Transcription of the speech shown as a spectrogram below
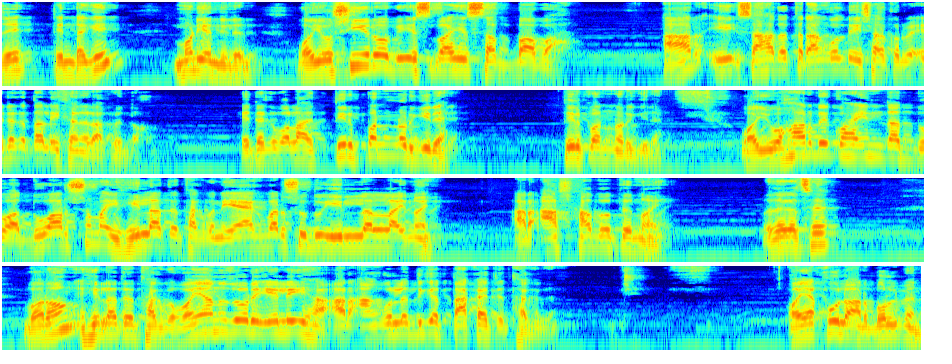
যে তিনটাকে মরিয়ে নিলেন। ইসবাহি আর এই শাহাদাতের আঙ্গুল দিয়ে ইশার করবে, এটাকে তাহলে এখানে রাখবেন তখন। এটাকে বলা হয় তিরপান্নর গিরা। তিরপান্নর গিরা। ও ইউহার রে কোহাইন্দা দোয়া। দোয়ার সময় হিলাতে থাকবেন। একবার শুধু ইল্লাল্লাহ নয়, আর আসাদতে নয়। বুঝা গেছে? বরং হিলাতে থাকবে। ওয়ানজোর এলিহা আর আঙ্গুলের দিকে তাকাইতে থাকবেন ওয়াকুল আর বলবেন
